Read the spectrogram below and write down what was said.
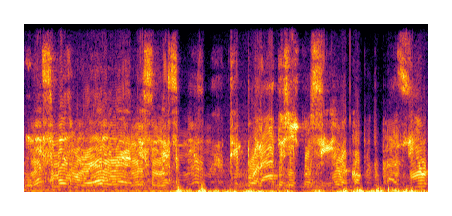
nesse mesmo ano, né? Nesse, nessa mesma temporada a gente conseguiu a Copa do Brasil,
